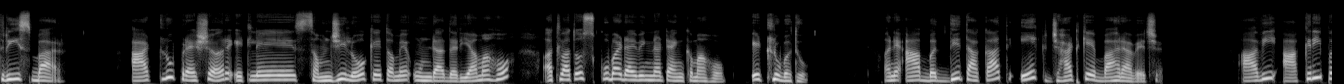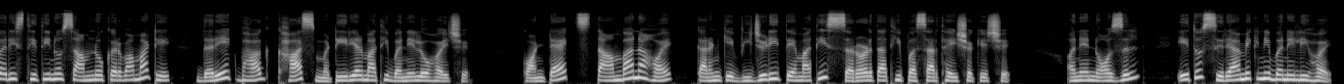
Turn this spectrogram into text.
ત્રીસ બાર. આટલું પ્રેશર એટલે સમજી લો કે તમે ઊંડા દરિયામાં હો અથવા તો સ્કૂબા ડાઇવિંગના ટેન્કમાં હો. એટલું બધું. અને આ બધી તાકાત એક ઝાટકે બહાર આવે છે. આવી આકરી પરિસ્થિતિનો સામનો કરવા માટે દરેક ભાગ ખાસ મટીરિયલમાંથી બનેલો હોય છે. કોન્ટેક્ટ્સ તાંબાના હોય, કારણ કે વીજળી તેમાંથી સરળતાથી પસાર થઈ શકે છે. અને નોઝલ એ તો સિરામિકની બનેલી હોય,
